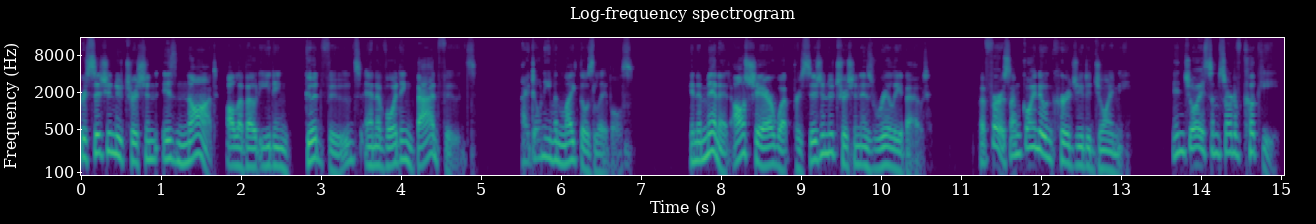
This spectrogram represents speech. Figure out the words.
Precision nutrition is not all about eating good foods and avoiding bad foods. I don't even like those labels. In a minute, I'll share what precision nutrition is really about. But first, I'm going to encourage you to join me. Enjoy some sort of cookie,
